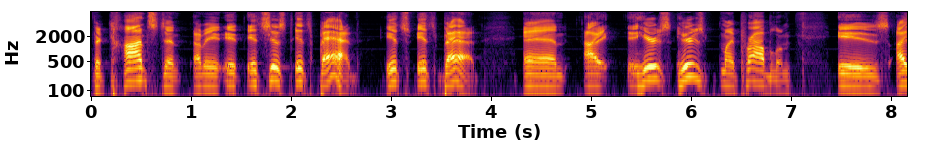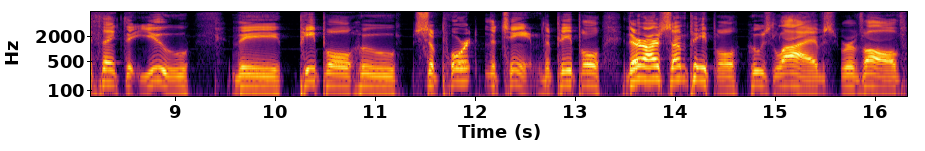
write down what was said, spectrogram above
the constant. I mean, it, it's just it's bad. It's it's bad. And I here's here's my problem is I think that you the people who support the team, the people there are some people whose lives revolve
